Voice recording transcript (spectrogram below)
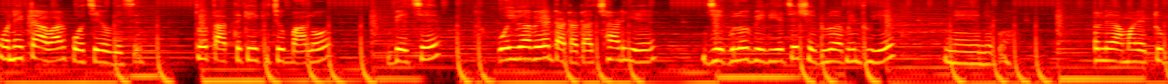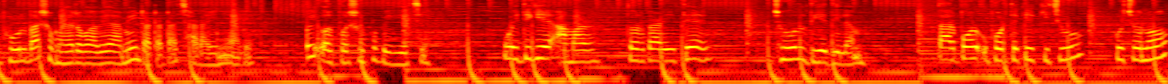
অনেকটা আবার পচেও গেছে। তো তার থেকে কিছু ভালো বেছে ওইভাবে ডাটাটা ছাড়িয়ে যেগুলো বেরিয়েছে সেগুলো আমি ধুয়ে নিয়ে নেব। আসলে আমার একটু ভুল বা সময়ের অভাবে আমি ডাটাটা ছাড়াইনি আগে। ওই অল্প স্বল্প বেরিয়েছে। ওইদিকে আমার তরকারিতে ঝোল দিয়ে দিলাম। তারপর উপর থেকে কিছু কুচনো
